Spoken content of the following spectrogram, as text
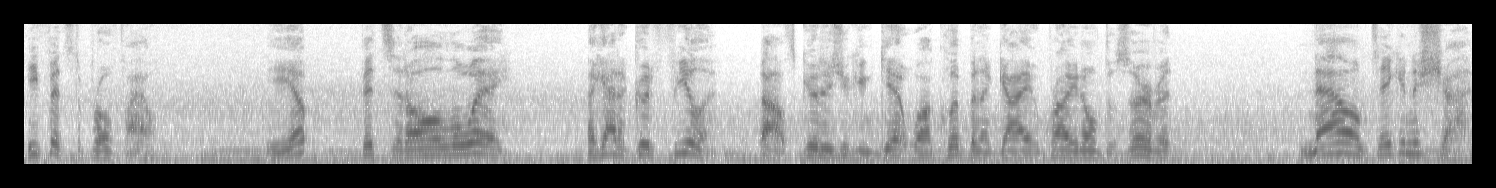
He fits the profile. Yep, fits it all the way. I got a good feeling. Well, as good as you can get while clipping a guy who probably don't deserve it. Now I'm taking the shot.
